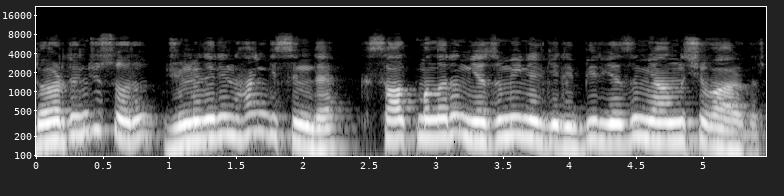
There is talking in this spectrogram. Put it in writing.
Dördüncü soru cümlelerin hangisinde kısaltmaların yazımı ile ilgili bir yazım yanlışı vardır?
